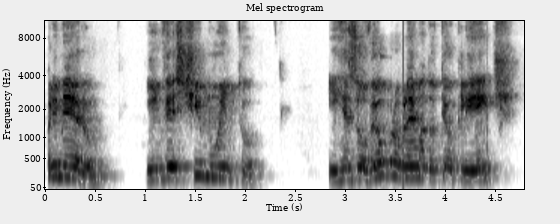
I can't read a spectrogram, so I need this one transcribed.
Primeiro, investir muito em resolver o problema do teu cliente,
